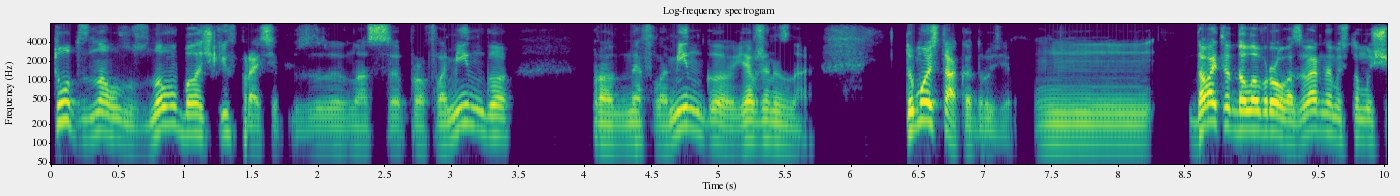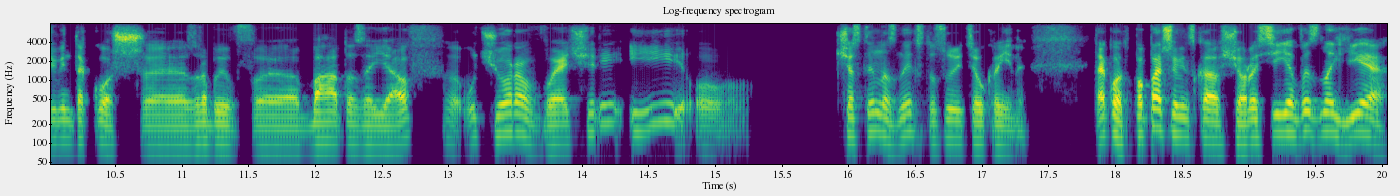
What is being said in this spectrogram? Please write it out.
Тут знову знову балачки в пресі у нас про фламінго, про не фламінго. Я вже не знаю. Тому ось так, друзі. Давайте до Лаврова звернемось, тому що він також е, зробив е, багато заяв е, учора ввечері, і о, частина з них стосується України. Так, от, по-перше, він сказав, що Росія визнає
